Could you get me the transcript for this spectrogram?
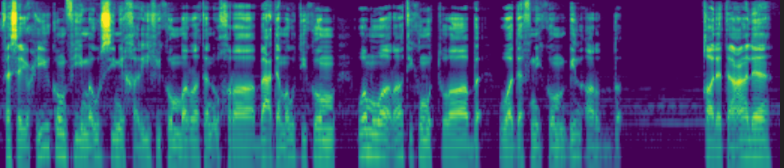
فسيحييكم في موسم خريفكم مرة أخرى بعد موتكم ومواراتكم التراب ودفنكم بالأرض. قال تعالى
